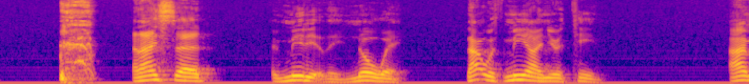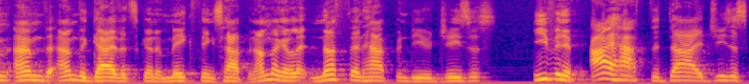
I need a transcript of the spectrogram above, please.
and I said, immediately, no way. Not with me on your team. I'm, I'm, the, I'm the guy that's going to make things happen. I'm not going to let nothing happen to you, Jesus. Even if I have to die, Jesus,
